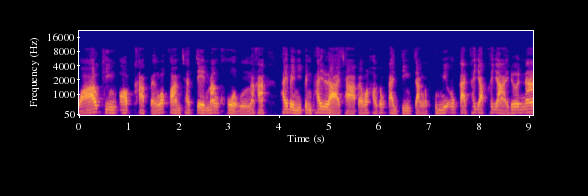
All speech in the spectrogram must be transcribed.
ว้าว King of Cup แปลว่าความชัดเจนมั่งคงนะคะ พ่ใบนี้เป็นไพ่ราชา แปลว่าเขาต้องการจริงจังกับคุณมีโอกาสขยับขยายเดินหน้า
